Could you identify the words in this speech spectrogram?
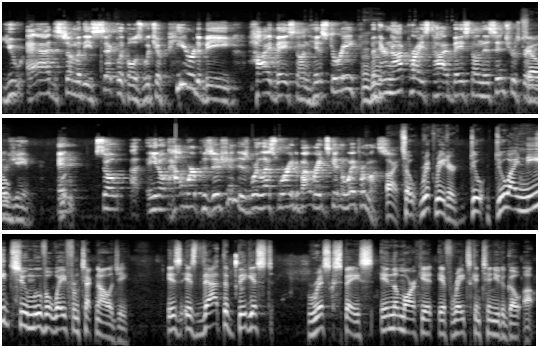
you add some of these cyclicals, which appear to be high based on history, mm-hmm. but they're not priced high based on this interest rate so, regime. And so, uh, you know, how we're positioned is we're less worried about rates getting away from us. All right. So, Rick Rieder, do do I need to move away from technology? Is is that the biggest risk space in the market if rates continue to go up?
